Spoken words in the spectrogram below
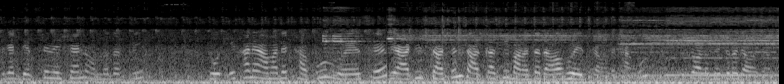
আজকের ডেস্টিনেশন অন্নদাত্রী তো এখানে আমাদের ঠাকুর রয়েছে। যে আর্টিস্ট আছেন, তার কাছেই বানাতে দেওয়া হয়েছে আমাদের ঠাকুর। চলো ভেতরে যাওয়া যাক।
